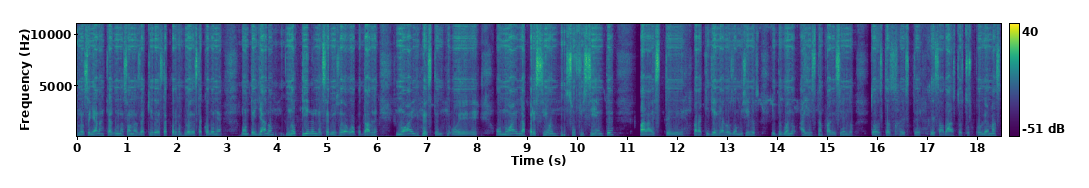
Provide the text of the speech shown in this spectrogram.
nos señalan que algunas zonas de aquí de esta, por ejemplo, de esta colonia Montellano, no tienen el servicio de agua potable, no hay este, o, eh, no hay la presión suficiente para este para que llegue a los domicilios y pues bueno ahí están padeciendo todos estos este, desabastos estos problemas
